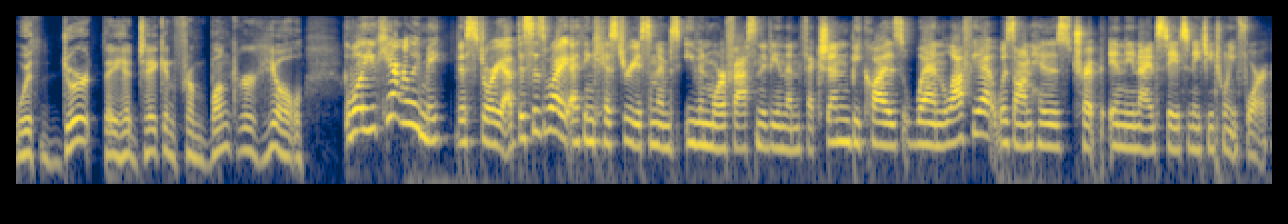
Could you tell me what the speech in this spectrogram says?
with dirt they had taken from Bunker Hill. Well, you can't really make this story up. This is why I think history is sometimes even more fascinating than fiction because when Lafayette was on his trip in the United States in 1824,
